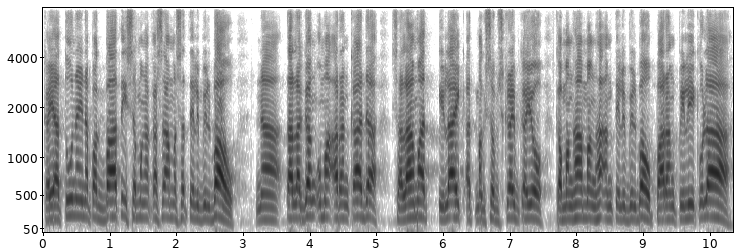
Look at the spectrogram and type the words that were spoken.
Kaya tunay na pagbati sa mga kasama sa Telebilbao na talagang umaarangkada. Salamat, i-like at mag-subscribe kayo. Kamangha-mangha ang Telebilbao. Parang pelikula.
